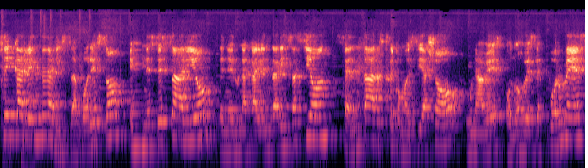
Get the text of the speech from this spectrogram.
se calendariza. Por eso es necesario tener una calendarización, sentarse, como decía yo, una vez o dos veces por mes,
